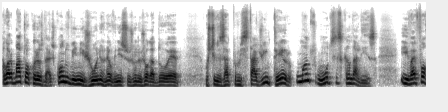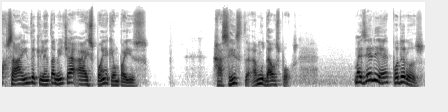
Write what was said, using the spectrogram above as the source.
Agora, mata uma curiosidade. Quando o Vini Júnior, né, o Vinícius Júnior, jogador, é hostilizado por um estádio inteiro, o mundo, o mundo se escandaliza e vai forçar, ainda que lentamente, a, a Espanha, que é um país racista, a mudar os povos. Mas ele é poderoso.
